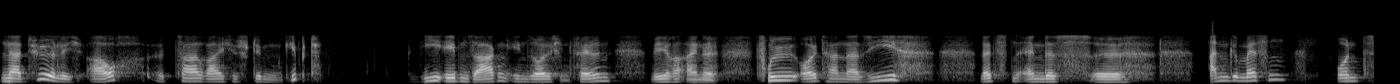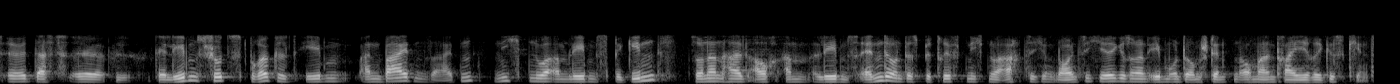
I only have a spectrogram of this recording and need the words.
natürlich auch zahlreiche Stimmen gibt, die eben sagen, in solchen Fällen wäre eine Früheuthanasie letzten Endes angemessen und äh, das, äh, der Lebensschutz bröckelt eben an beiden Seiten, nicht nur am Lebensbeginn, sondern halt auch am Lebensende. Und das betrifft nicht nur 80- und 90-Jährige, sondern eben unter Umständen auch mal ein dreijähriges Kind.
